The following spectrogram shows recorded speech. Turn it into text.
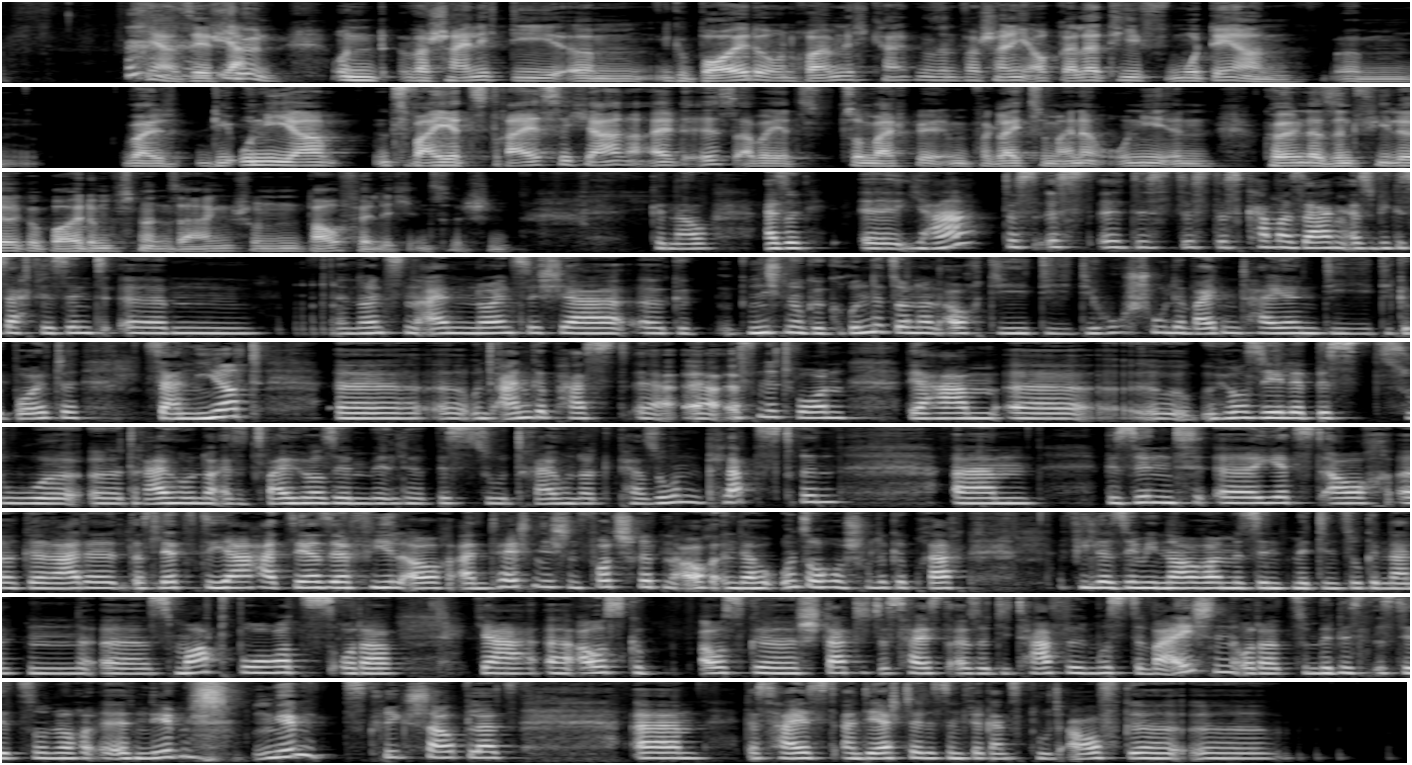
Ja, sehr schön. Ja. Und wahrscheinlich die ähm, Gebäude und Räumlichkeiten sind wahrscheinlich auch relativ modern, ähm, weil die Uni ja zwar jetzt 30 Jahre alt ist, aber jetzt zum Beispiel im Vergleich zu meiner Uni in Köln, da sind viele Gebäude, muss man sagen, schon baufällig inzwischen. Genau. Also äh, ja, das ist, äh, das, das, das kann man sagen. Also wie gesagt, wir sind ähm, 1991 ja äh, nicht nur gegründet, sondern auch die die die Hochschule in weiten Teilen die die Gebäude saniert äh, äh und angepasst äh, eröffnet worden. Wir haben äh, äh Hörsäle bis zu äh, 300, also zwei Hörsäle bis zu 300 Personen Platz drin. Ähm, wir sind äh, jetzt auch äh, gerade, das letzte Jahr hat sehr, sehr viel auch an technischen Fortschritten auch in der unserer Hochschule gebracht. Viele Seminarräume sind mit den sogenannten äh, Smartboards oder ja äh, ausge, ausgestattet. Das heißt also, die Tafel musste weichen oder zumindest ist jetzt nur noch äh, neben, neben Kriegsschauplatz. Ähm, das heißt, an der Stelle sind wir ganz gut aufge, äh,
